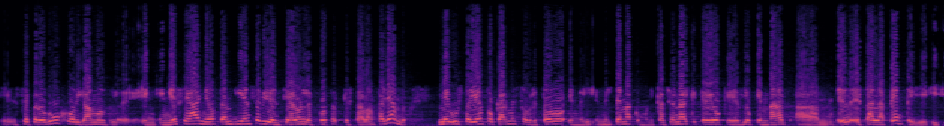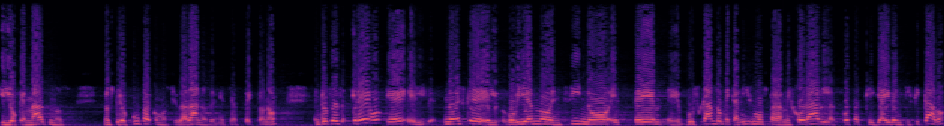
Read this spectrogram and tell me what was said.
eh, se produjo, digamos, en, en, ese año, también se evidenciaron las cosas que estaban fallando. Me gustaría enfocarme sobre todo en el, en el tema comunicacional, que creo que es lo que más um, está latente y, y, lo que más nos, nos preocupa como ciudadanos en ese aspecto, ¿no? Entonces, creo que el, no es que el gobierno en sí no esté eh, buscando mecanismos para mejorar las cosas que ya ha identificado,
